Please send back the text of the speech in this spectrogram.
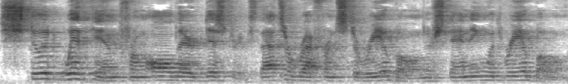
stood with him from all their districts. That's a reference to Rehoboam. They're standing with Rehoboam.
